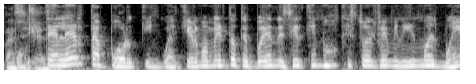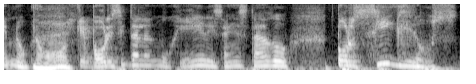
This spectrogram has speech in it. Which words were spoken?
Así te alerta porque en cualquier momento te pueden decir que no, que esto del feminismo es bueno. No. Que pobrecitas las mujeres han estado por siglos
